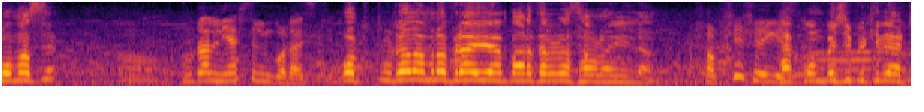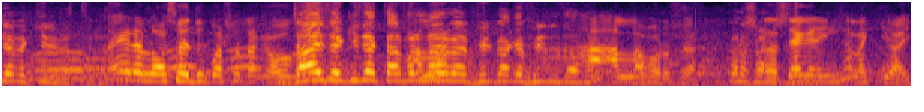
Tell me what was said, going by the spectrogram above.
কম আছে। টোটাল নিয়ে আসছিলেন কটা আজকে? ও টোটাল আমরা প্রায় বারো তেরোটা ছাগল নিলাম। সব শেষ হয়ে হ্যাঁ গেছে কম বেশি বিক্রি একটা বিক্রি না, এটা লস হয় টাকা হোক যাই দেখি যাক তারপর না ফিডব্যাকে ফিরে আ- আল্লাহ ভরসা। কোনো আচ্ছা, সমস্যা দেখেন ইনশাল্লাহ কি হয়।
